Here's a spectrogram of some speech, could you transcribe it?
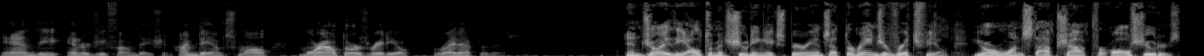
and the Energy Foundation. I'm Dan Small. More Outdoors Radio right after this. Enjoy the ultimate shooting experience at the Range of Richfield, your one-stop shop for all shooters.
